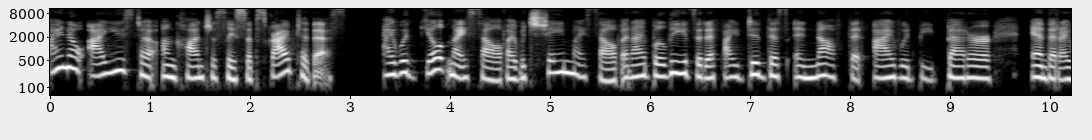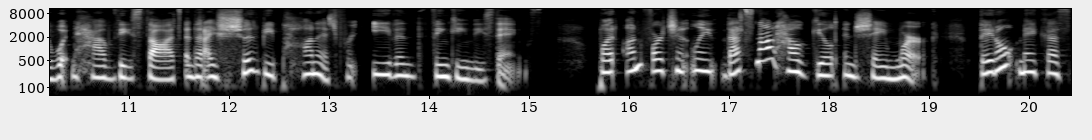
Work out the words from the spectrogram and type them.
I know I used to unconsciously subscribe to this. I would guilt myself, I would shame myself, and I believed that if I did this enough that I would be better and that I wouldn't have these thoughts and that I should be punished for even thinking these things. But unfortunately, that's not how guilt and shame work. They don't make us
